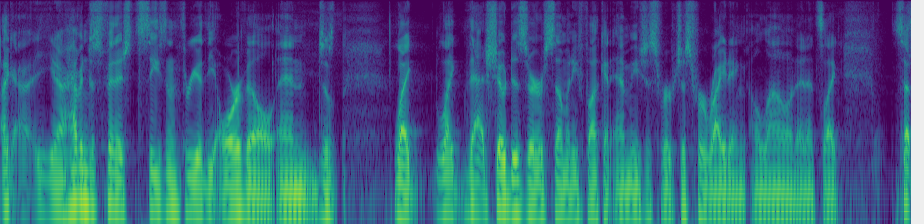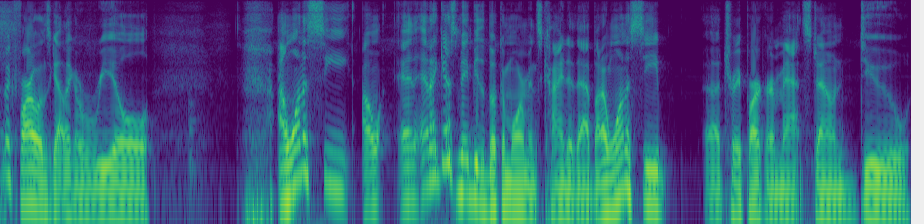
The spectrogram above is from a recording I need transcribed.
like uh, you know having just finished season three of the Orville and just like like that show deserves so many fucking Emmys just for just for writing alone, and it's like Seth MacFarlane's got like a real. I want to see, and, and I guess maybe the Book of Mormon's kind of that, but I want to see uh, Trey Parker and Matt Stone do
